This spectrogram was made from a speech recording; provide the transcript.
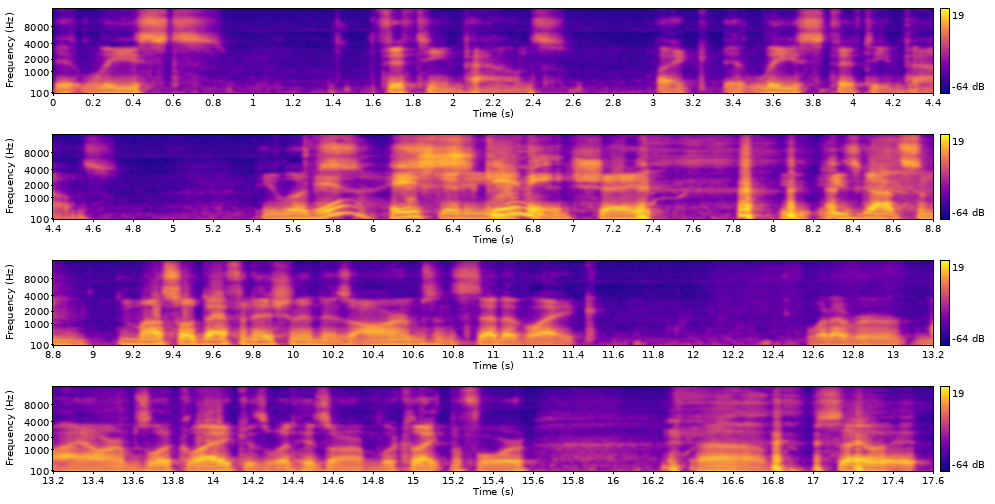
at least fifteen pounds, like at least fifteen pounds. He looks yeah, he's skinny, skinny. in shape. he, he's got some muscle definition in his arms instead of like whatever my arms look like is what his arm looked like before. Um, so, it,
